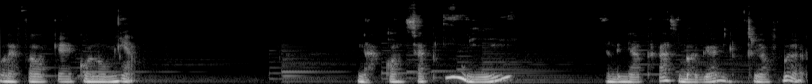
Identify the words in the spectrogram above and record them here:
level keekonomian. Nah, konsep ini yang dinyatakan sebagai lottery of birth.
